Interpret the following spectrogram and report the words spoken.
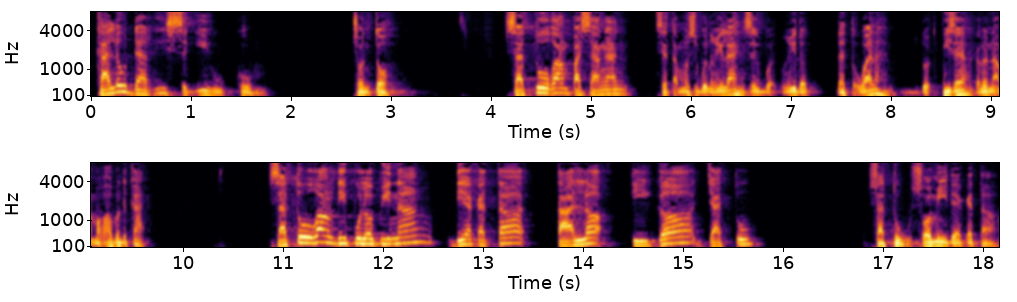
kalau dari segi hukum, contoh, satu orang pasangan, saya tak mau sebut negeri lah, saya sebut negeri Datuk Wan lah, duduk tepi saya, kalau nak marah pun dekat. Satu orang di Pulau Pinang, dia kata talak tiga jatuh satu. Suami dia kata.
